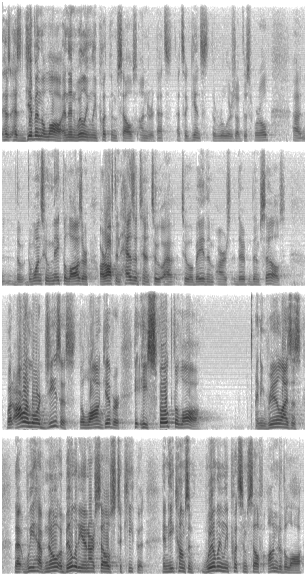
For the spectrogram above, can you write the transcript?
has, has given the law and then willingly put themselves under it. That's, that's against the rulers of this world uh, the, the ones who make the laws are, are often hesitant to, uh, to obey them our, their, themselves. But our Lord Jesus, the lawgiver, he, he spoke the law, and he realizes that we have no ability in ourselves to keep it. And he comes and willingly puts himself under the law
